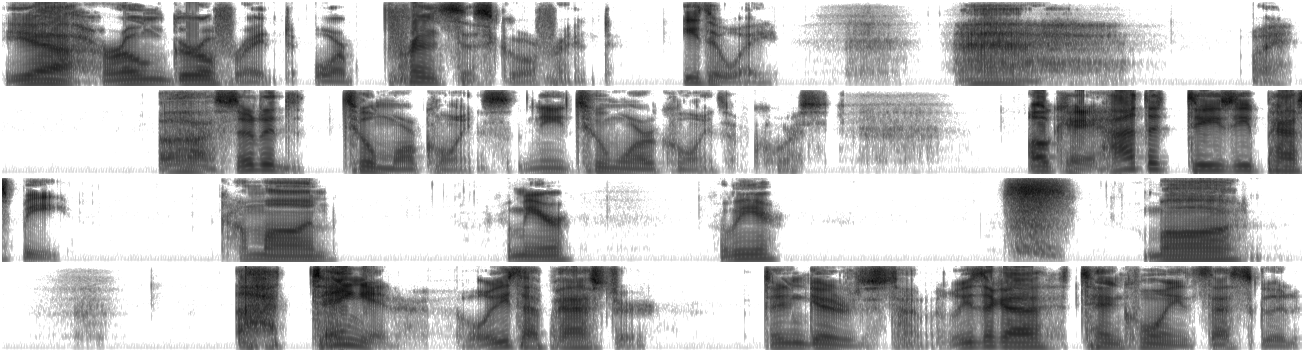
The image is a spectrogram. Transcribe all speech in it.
Yeah, her own girlfriend. Or princess girlfriend. Either way. Wait. Uh, so did two more coins. Need two more coins, of course. Okay, how did Daisy pass me? Come on. Come here. Come here. Come on. Ah, dang it. Well, at least I passed her. Didn't get her this time. At least I got 10 coins. That's good.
